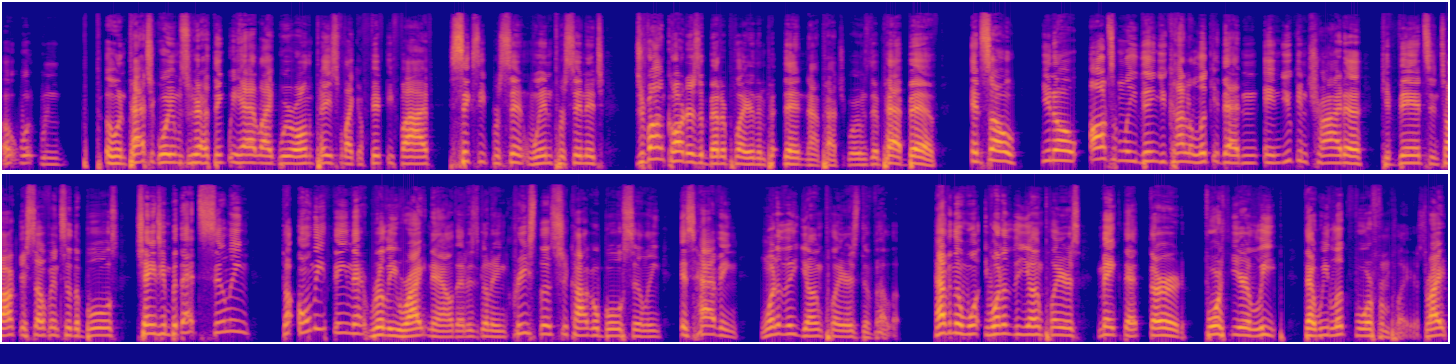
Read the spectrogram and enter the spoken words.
uh, when when Patrick Williams was here, I think we had like we were on the pace for like a 55, 60% win percentage. Jevon Carter is a better player than than not Patrick Williams than Pat Bev. And so, you know, ultimately then you kind of look at that and, and you can try to convince and talk yourself into the Bulls changing, but that ceiling the only thing that really right now that is going to increase the Chicago Bulls ceiling is having one of the young players develop. Having the one, of the young players make that third, fourth year leap that we look for from players, right?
